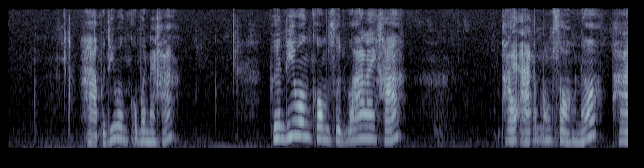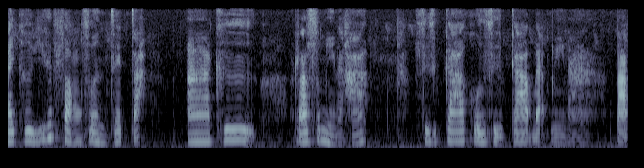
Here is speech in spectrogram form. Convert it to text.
ำหาพื้นที่วงกลมกันนะคะ พื้นที่วงกลมสูตรว่าอะไรคะพาย r กำลังสองเนาะพายคือ 22 ส่วน7จ้ะ r คือรัศมีนะคะ 49คูณ49 แบบนี้นะ ตัด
